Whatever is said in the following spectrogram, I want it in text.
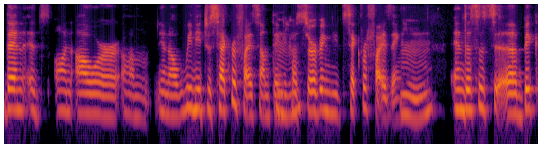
then it's on our um, you know we need to sacrifice something mm-hmm. because serving needs sacrificing mm-hmm. and this is a big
